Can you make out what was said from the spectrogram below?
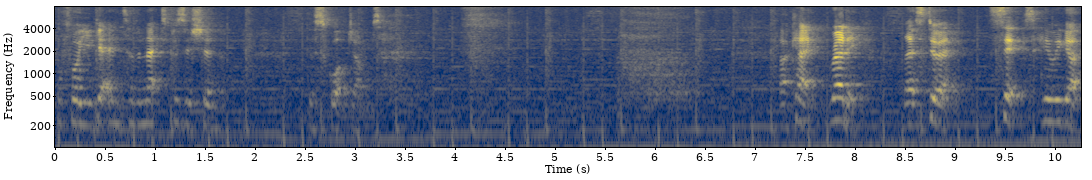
before you get into the next position, the squat jumps. Okay, ready, let's do it. Six, here we go.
